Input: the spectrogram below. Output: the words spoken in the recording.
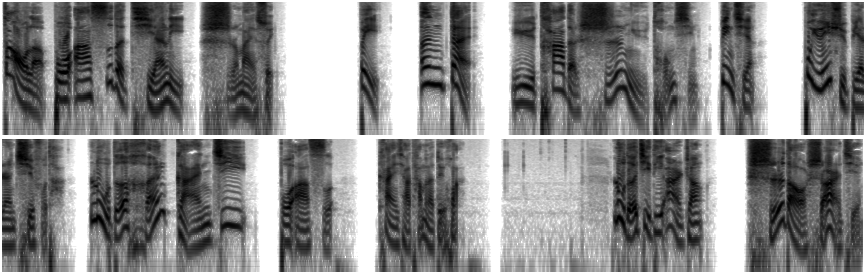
到了波阿斯的田里拾麦穗，被恩待与他的使女同行，并且不允许别人欺负他。路德很感激波阿斯，看一下他们的对话。路德记第二章十到十二节，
